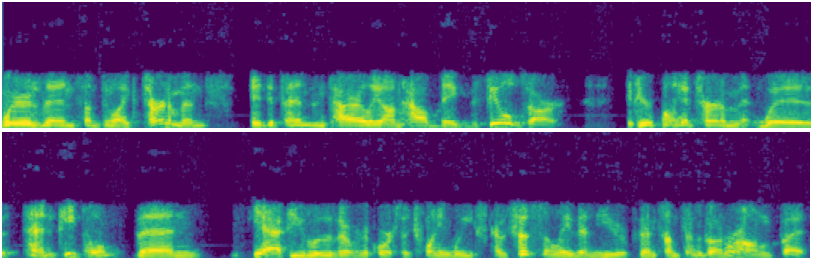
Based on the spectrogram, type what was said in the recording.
Whereas in something like tournaments, it depends entirely on how big the fields are. If you're playing a tournament with 10 people, then yeah, if you lose over the course of 20 weeks consistently, then you then something's going wrong. But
